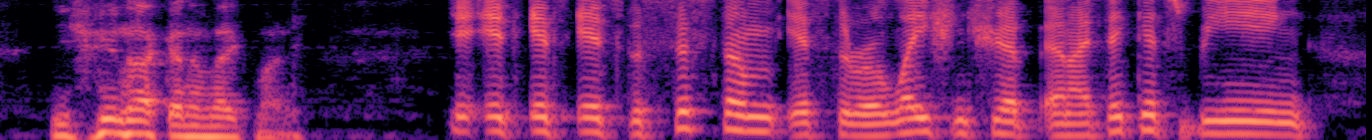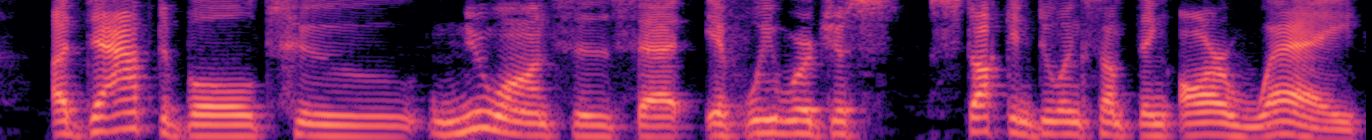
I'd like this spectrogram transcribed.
you're not going to make money. It, it, it's it's the system, it's the relationship, and I think it's being adaptable to nuances that if we were just stuck in doing something our way,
